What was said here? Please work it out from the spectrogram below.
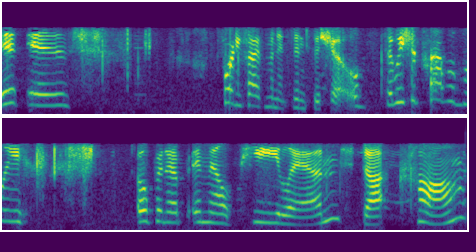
it is 45 minutes into the show, so we should probably open up MLPland.com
